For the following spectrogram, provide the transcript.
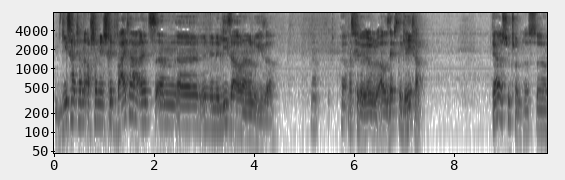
Die ist halt dann auch schon den Schritt weiter als ähm, äh, eine Lisa oder eine Luisa. Ja. Ja. Das fehlt, also selbst eine Greta. Ja, das stimmt schon. Das, äh,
